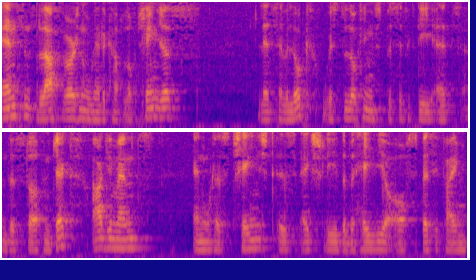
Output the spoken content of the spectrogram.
and since the last version we had a couple of changes. Let's have a look. We're still looking specifically at the self-inject argument and what has changed is actually the behavior of specifying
